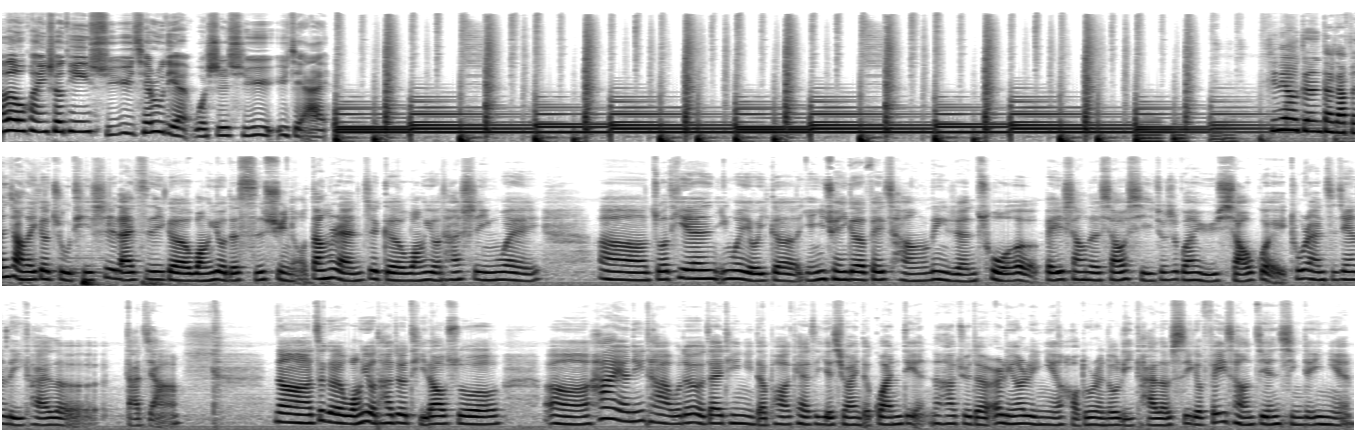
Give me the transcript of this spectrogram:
Hello，欢迎收听徐玉切入点，我是徐豫御姐爱。今天要跟大家分享的一个主题是来自一个网友的私讯哦。当然，这个网友他是因为，呃，昨天因为有一个演艺圈一个非常令人错愕、悲伤的消息，就是关于小鬼突然之间离开了大家。那这个网友他就提到说，呃，Hi Anita，我都有在听你的 podcast，也喜欢你的观点。那他觉得二零二零年好多人都离开了，是一个非常艰辛的一年。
